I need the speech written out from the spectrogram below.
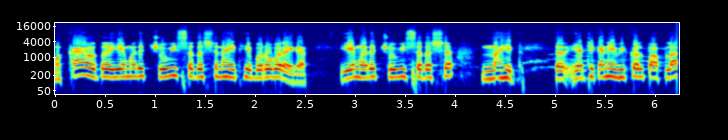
मग काय होतं? एमध्ये चोवीस सदस्य नाहीत हे बरोबर आहे का? एमध्ये चोवीस सदस्य नाहीत. तर या ठिकाणी विकल्प आपला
